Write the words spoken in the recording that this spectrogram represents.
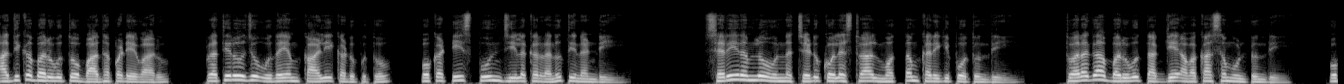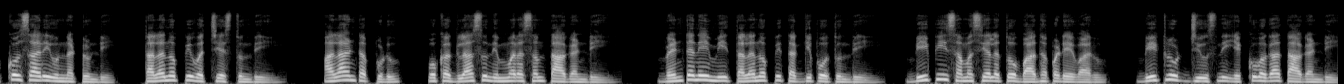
అధిక బరువుతో బాధపడేవారు ప్రతిరోజు ఉదయం ఖాళీ కడుపుతో ఒక టీ స్పూన్ జీలకర్రను తినండి. శరీరంలో ఉన్న చెడు కొలెస్ట్రాల్ మొత్తం కరిగిపోతుంది. త్వరగా బరువు తగ్గే అవకాశం ఉంటుంది. ఒక్కోసారి ఉన్నట్టుండి తలనొప్పి వచ్చేస్తుంది. అలాంటప్పుడు ఒక గ్లాసు నిమ్మరసం తాగండి. వెంటనే మీ తలనొప్పి తగ్గిపోతుంది. బీపీ సమస్యలతో బాధపడేవారు బీట్రూట్ జ్యూస్ని ఎక్కువగా తాగండి.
